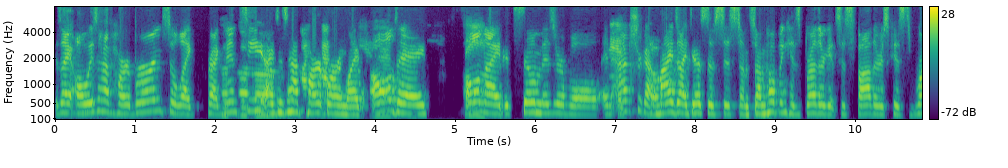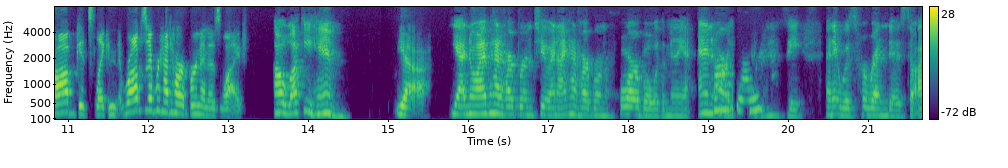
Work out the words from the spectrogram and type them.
is I always have heartburn. So like pregnancy, I uh-huh. just have heartburn like all day, all night. It's so miserable. And It's Asher got so- my digestive system. So I'm hoping his brother gets his father's because Rob gets like Rob's never had heartburn in his life. Oh, lucky him. Yeah. Yeah, no, I've had heartburn too, and I had heartburn horrible with Amelia and Arlie pregnancy, and it was horrendous. So I,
